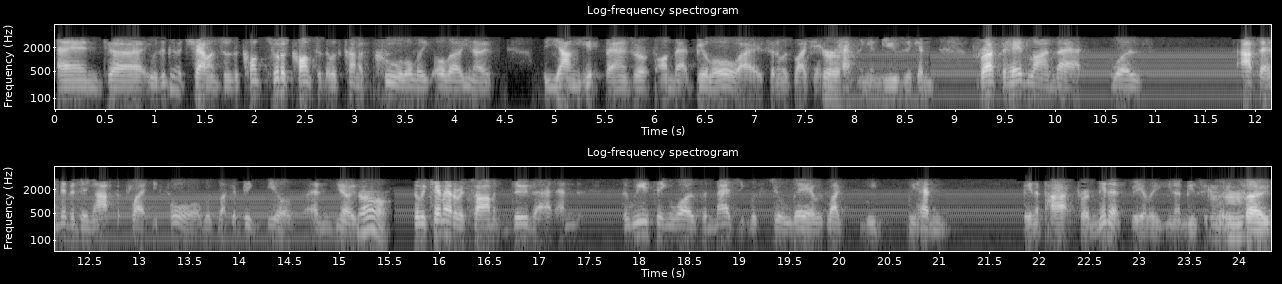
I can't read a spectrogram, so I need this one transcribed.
and uh, it was a bit of a challenge. It was a con- sort of concert that was kind of cool. All the all the you know the young hip bands were on that bill always, and it was like Sure. happening in music. And for us to headline that was after had never been asked to play it before was like a big deal. And you know, Oh. so we came out of retirement to do that, and the weird thing was the magic was still there. It was like we we hadn't been apart for a minute, really, you know, musically. Mhm. So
